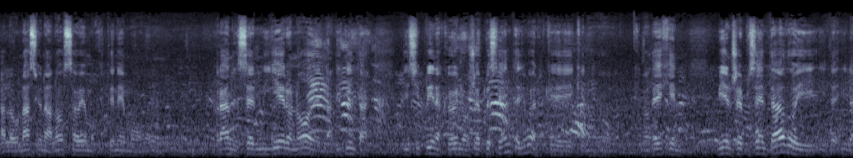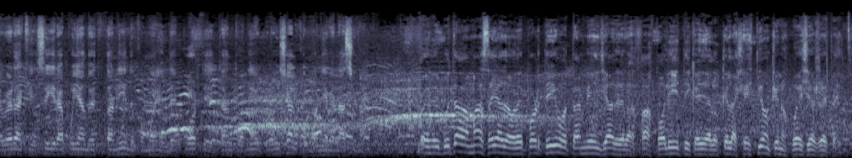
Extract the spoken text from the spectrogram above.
a, lo nacional. ¿no? Sabemos que tenemos un grande semillero ¿no? en las distintas disciplinas que hoy nos representan y bueno, que, que nos dejen bien representado y, la, verdad que seguir apoyando esto tan lindo como es el deporte, tanto a nivel provincial como a nivel nacional. Bueno, diputado, más allá de lo deportivo, también ya de la faz política y de lo que es la gestión, ¿qué nos puede decir al respecto?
